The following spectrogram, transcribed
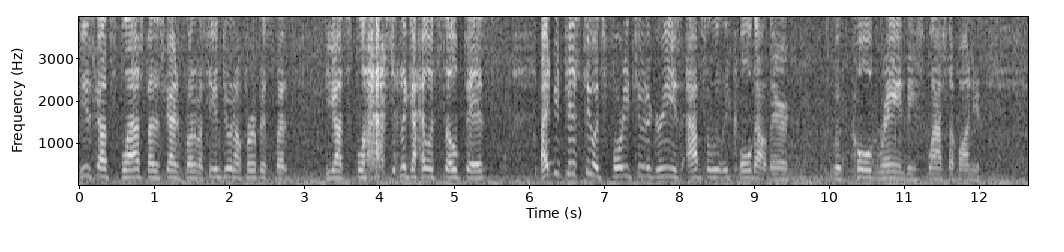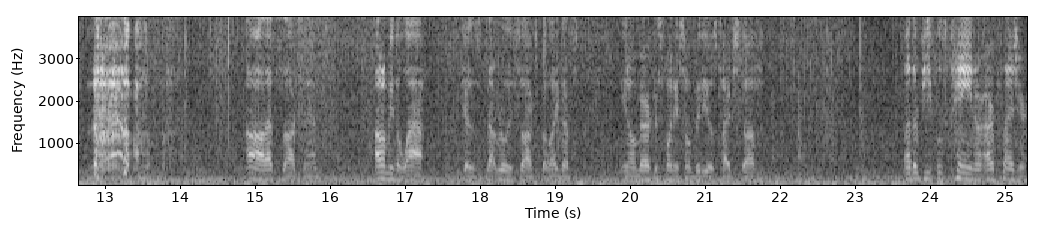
He just got splashed by this guy in front of us. He didn't do it on purpose, but he got splashed and the guy was so pissed. I'd be pissed too. It's 42 degrees, absolutely cold out there with cold rain being splashed up on you. oh, that sucks, man. I don't mean to laugh because that really sucks, but like that's, you know, America's Funniest Home Videos type stuff. Other people's pain or our pleasure.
